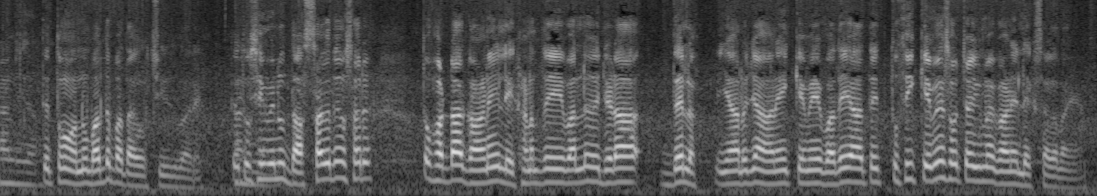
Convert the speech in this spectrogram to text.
ਹਾਂਜੀ ਸਰ। ਤੇ ਤੁਹਾਨੂੰ ਵੱਧ ਪਤਾ ਉਸ ਚੀਜ਼ ਬਾਰੇ। ਤੇ ਤੁਸੀਂ ਮੈਨੂੰ ਦੱਸ ਸਕਦੇ ਹੋ ਸਰ ਤੁਹਾਡਾ ਗਾਣੇ ਲਿਖਣ ਦੇ ਵੱਲ ਜਿਹੜਾ ਦਿਲ ਜਾਂ ਰੁਝਾਨ ਹੈ ਕਿਵੇਂ ਵਧਿਆ ਤੇ ਤੁਸੀਂ ਕਿਵੇਂ ਸੋਚਿਆ ਵੀ ਮੈਂ ਗਾਣੇ ਲਿਖ ਸਕਦਾ ਹਾਂ?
